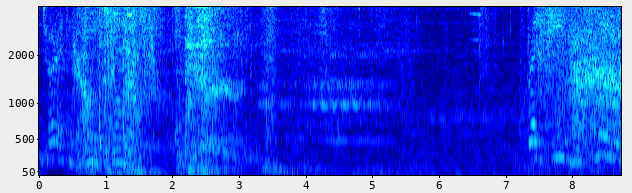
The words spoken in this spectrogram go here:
Turret has been. Red team has slain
